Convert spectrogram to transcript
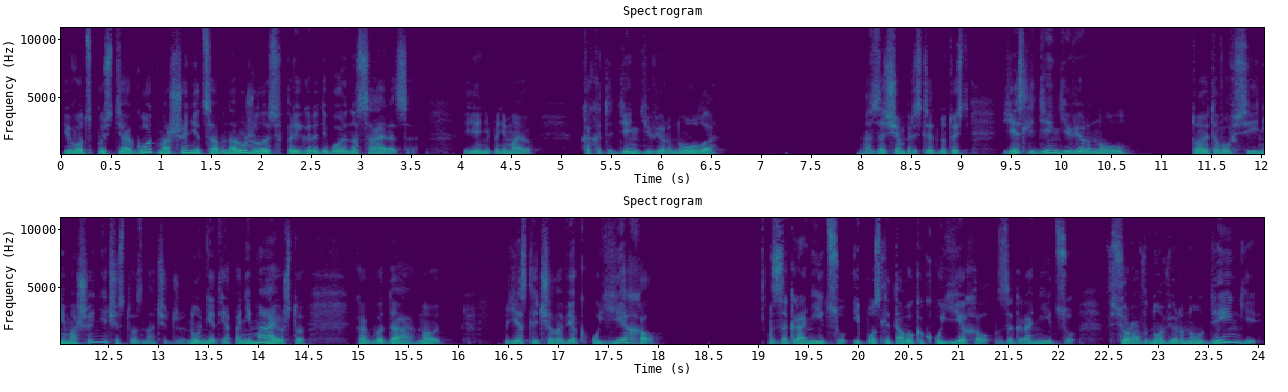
И вот спустя год мошенница обнаружилась в пригороде Буэнос-Айреса. Я не понимаю, как это деньги вернула? А зачем преследовать? Ну, то есть, если деньги вернул, то это вовсе и не мошенничество, значит же. Ну, нет, я понимаю, что как бы да, но если человек уехал за границу и после того, как уехал за границу, все равно вернул деньги,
